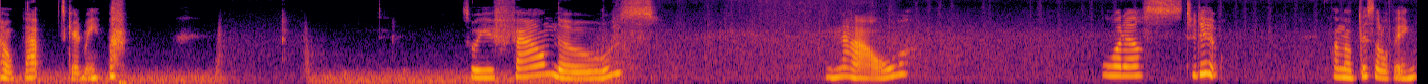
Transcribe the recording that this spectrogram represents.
Oh, that scared me. so we found those. Now, what else to do? Climb up this little thing.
